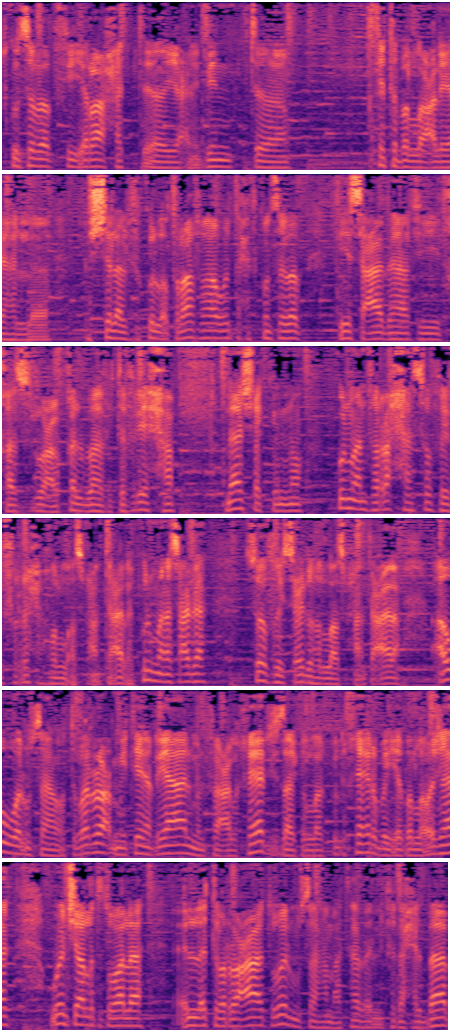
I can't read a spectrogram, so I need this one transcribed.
تكون سبب في راحة آه يعني بنت آه كتب الله عليها ال- الشلل في كل أطرافها وأنت حتكون سبب في إسعادها في إدخال سرور على قلبها في تفريحها. لا شك إنه كل ما نفرحها سوف يفرحه الله سبحانه وتعالى. كل ما نسعدها سوف يسعده الله سبحانه وتعالى. أول مساهمة تبرع 200 ريال من فاعل خير. جزاك الله كل خير وبيض الله وجهك. وإن شاء الله تتوالى التبرعات والمساهمات. هذا اللي فتح الباب.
